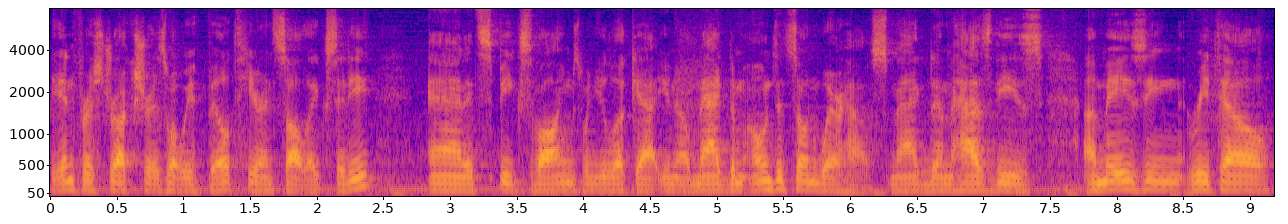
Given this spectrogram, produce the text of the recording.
The infrastructure is what we've built here in Salt Lake City, and it speaks volumes when you look at, you know, Magnum owns its own warehouse. Magnum has these amazing retail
